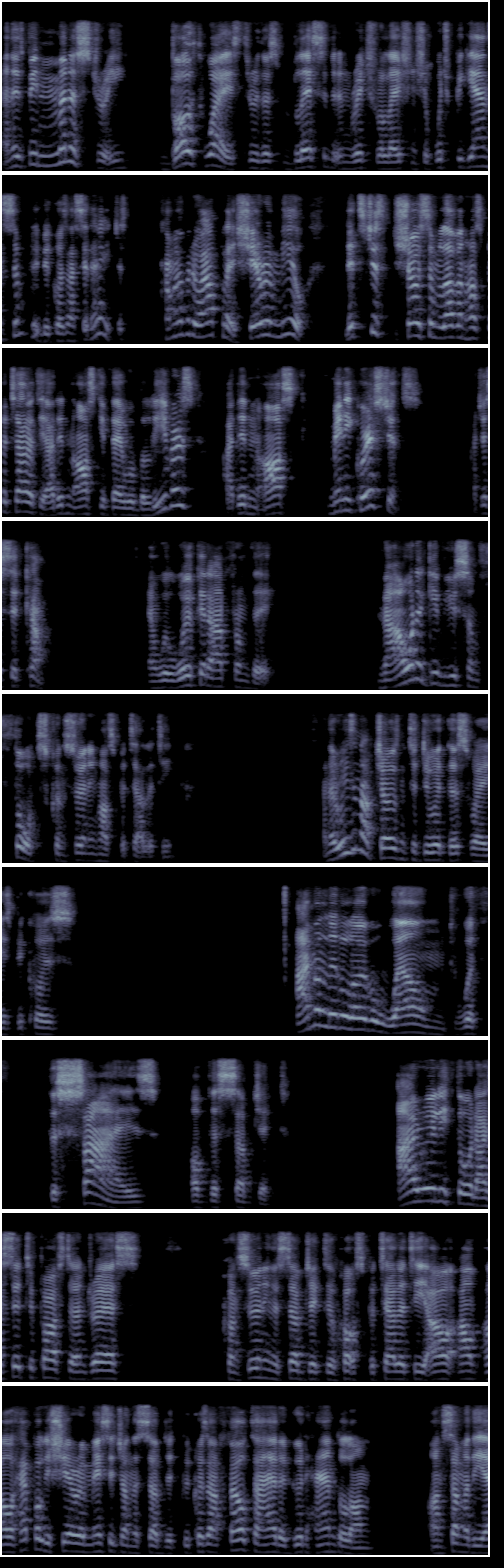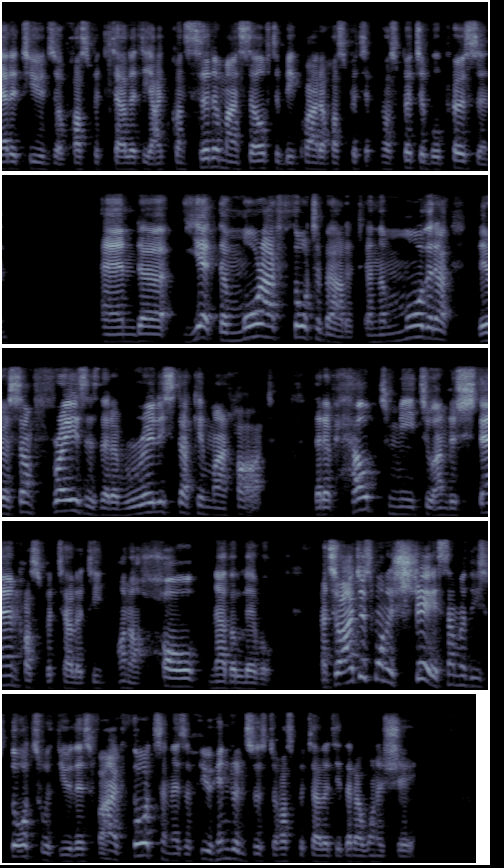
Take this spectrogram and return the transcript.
And there's been ministry both ways through this blessed and rich relationship, which began simply because I said, hey, just come over to our place, share a meal. Let's just show some love and hospitality. I didn't ask if they were believers. I didn't ask many questions. I just said, come. And we'll work it out from there. Now, I want to give you some thoughts concerning hospitality. And the reason I've chosen to do it this way is because I'm a little overwhelmed with the size of this subject. I really thought, I said to Pastor Andreas concerning the subject of hospitality, I'll, I'll, I'll happily share a message on the subject because I felt I had a good handle on on some of the attitudes of hospitality. I consider myself to be quite a hospit- hospitable person. And uh, yet, the more I've thought about it, and the more that I, there are some phrases that have really stuck in my heart that have helped me to understand hospitality on a whole nother level. And so I just want to share some of these thoughts with you. There's five thoughts, and there's a few hindrances to hospitality that I want to share.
